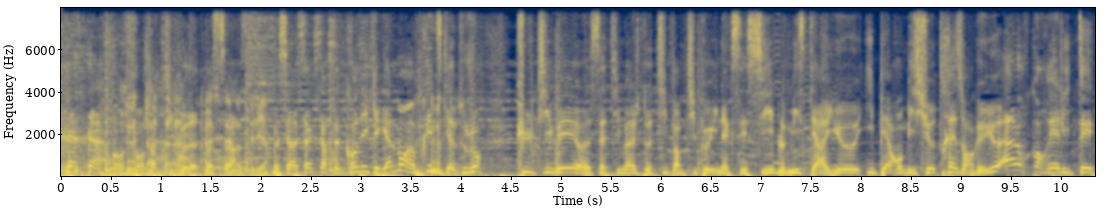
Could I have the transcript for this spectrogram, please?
on change un petit peu d'atmosphère. c'est dire. Mais c'est à ça que sert cette chronique également. Un Prince qui a toujours cultivé euh, cette image de type un petit peu inaccessible, mystérieux, hyper ambitieux, très orgueilleux, alors qu'en réalité,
